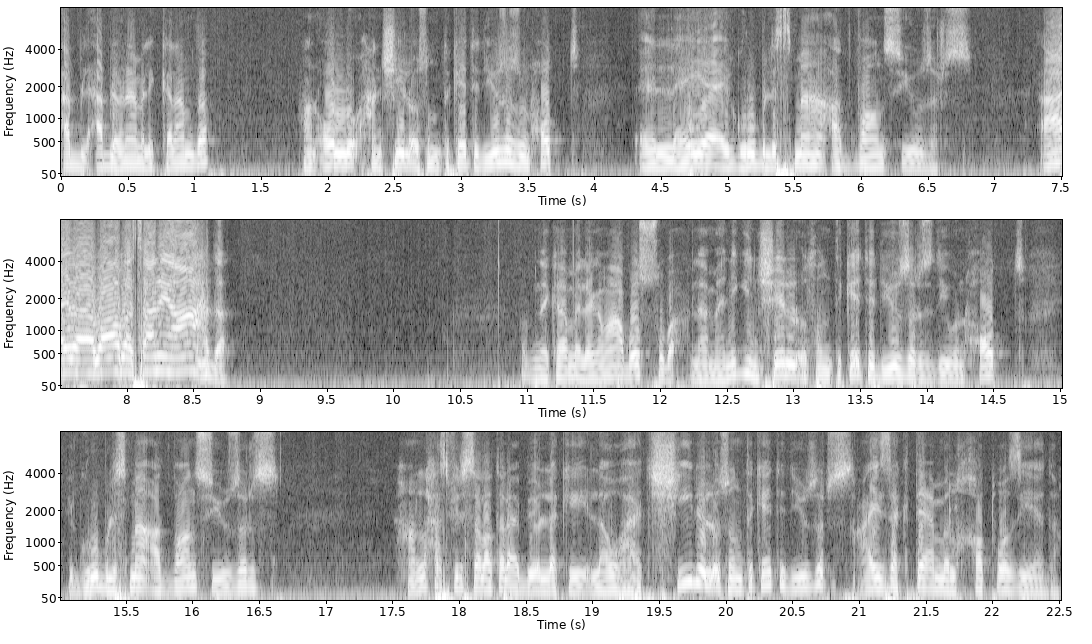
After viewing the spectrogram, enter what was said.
قبل قبل ما نعمل الكلام ده. هنقول له هنشيل ال authenticated users ونحط اللي هي ال group اللي اسمها advanced users أيوه يا بابا ثانية واحدة. طب نكمل يا جماعة. بصوا بقى لما نيجي نشيل ال authenticated users دي ونحط ال group اللي اسمها advanced users هنلاحظ في رسالة طلعت بيقول لك إيه؟ لو هتشيل ال authenticated users عايزك تعمل خطوة زيادة.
